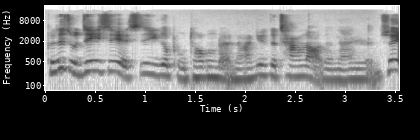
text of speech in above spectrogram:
可是主治医师也是一个普通人啊，就一个苍老的男人，所以。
